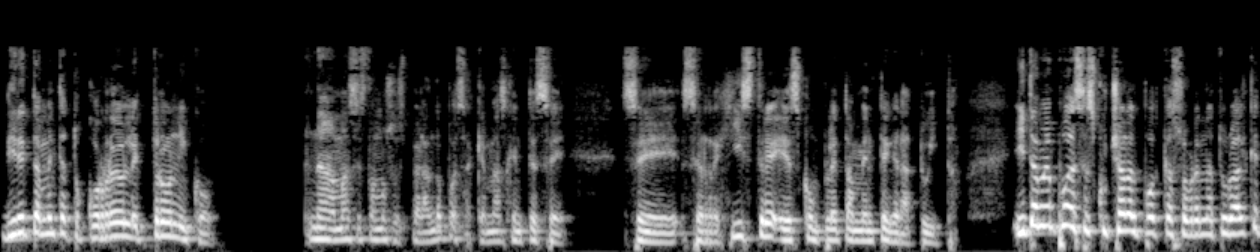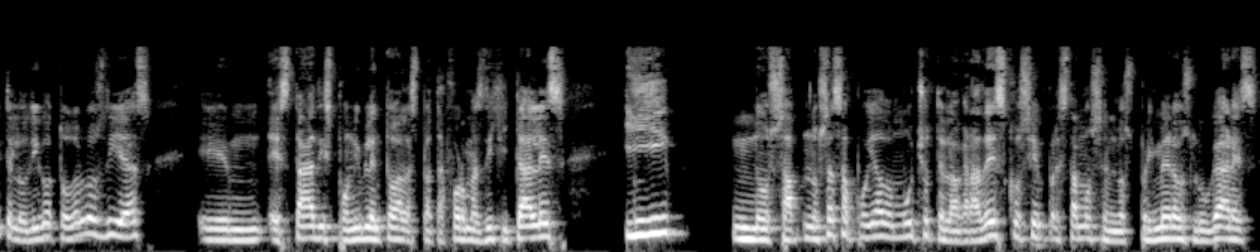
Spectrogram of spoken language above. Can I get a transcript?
directamente a tu correo electrónico. Nada más estamos esperando pues a que más gente se, se, se, registre, es completamente gratuito. Y también puedes escuchar el podcast Sobrenatural, que te lo digo todos los días, eh, está disponible en todas las plataformas digitales y nos, has apoyado mucho, te lo agradezco, siempre estamos en los primeros lugares,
